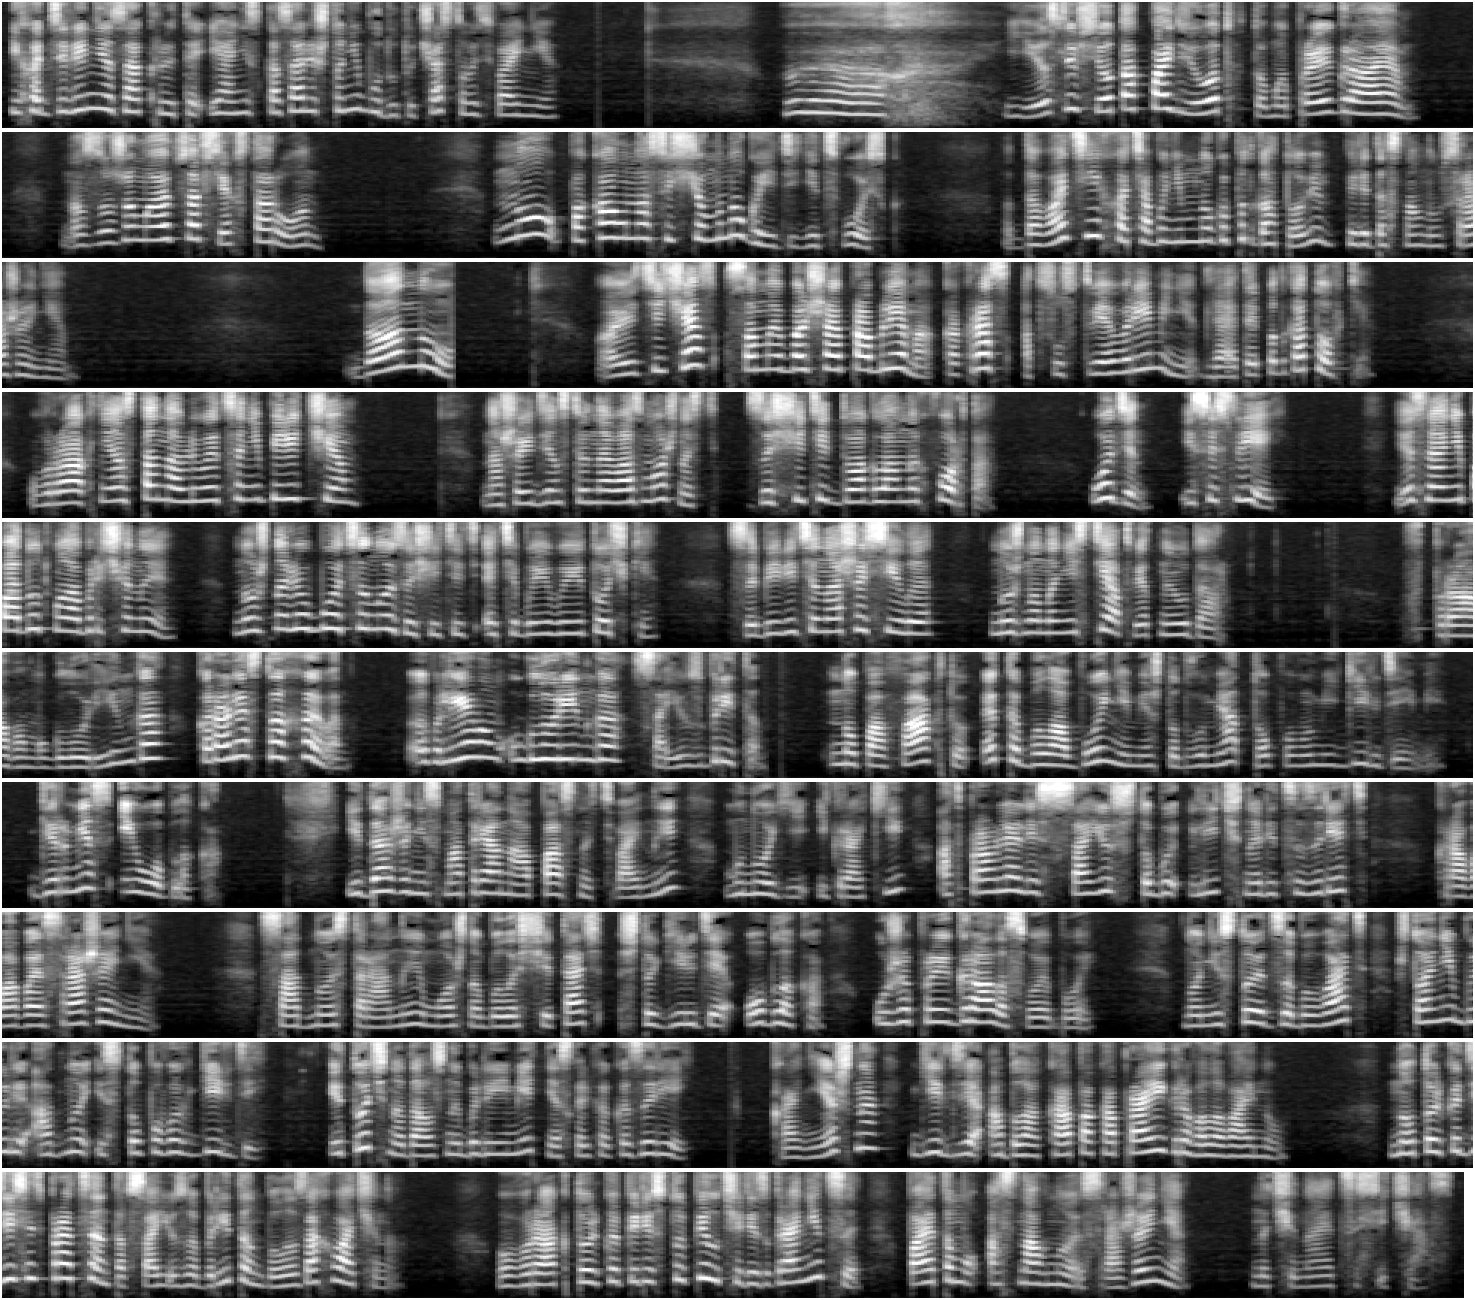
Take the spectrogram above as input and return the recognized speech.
Их отделение закрыто, и они сказали, что не будут участвовать в войне. Эх, Если все так пойдет, то мы проиграем. Нас зажимают со всех сторон. Но пока у нас еще много единиц войск. Давайте их хотя бы немного подготовим перед основным сражением. Да ну! А ведь сейчас самая большая проблема как раз отсутствие времени для этой подготовки. Враг не останавливается ни перед чем. Наша единственная возможность – защитить два главных форта – Один и Сеслей. Если они падут, мы обречены. Нужно любой ценой защитить эти боевые точки. Соберите наши силы. Нужно нанести ответный удар. В правом углу ринга королевство Хевен, в левом углу ринга союз Бриттон. Но по факту это была бойня между двумя топовыми гильдиями – Гермес и Облако. И даже несмотря на опасность войны, многие игроки отправлялись в союз, чтобы лично лицезреть кровавое сражение. С одной стороны, можно было считать, что гильдия Облака уже проиграла свой бой. Но не стоит забывать, что они были одной из топовых гильдий и точно должны были иметь несколько козырей. Конечно, гильдия Облака пока проигрывала войну, но только 10% союза Бриттон было захвачено. Враг только переступил через границы, поэтому основное сражение начинается сейчас.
